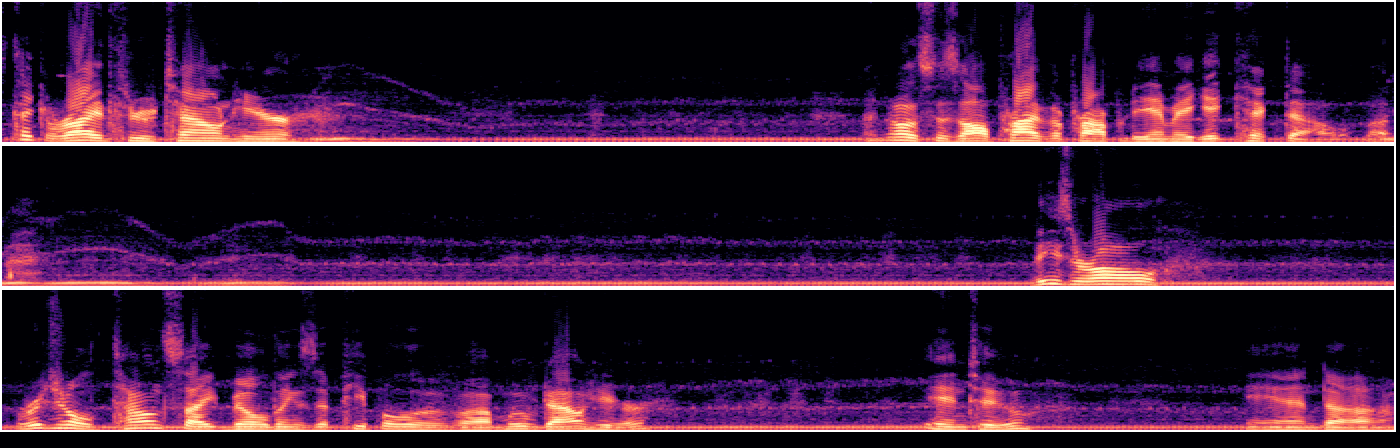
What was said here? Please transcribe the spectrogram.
Let's take a ride through town here. I know this is all private property. I may get kicked out, but these are all original town site buildings that people have uh, moved out here into. And uh,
